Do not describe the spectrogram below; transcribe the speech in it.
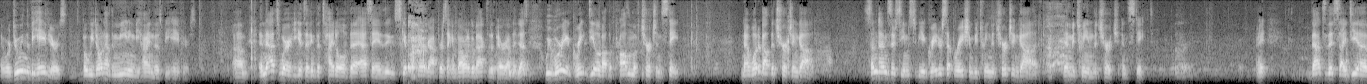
And we're doing the behaviors, but we don't have the meaning behind those behaviors. Um, and that's where he gets, I think, the title of the essay. Skip the paragraph for a second, but I want to go back to the paragraph that he does. We worry a great deal about the problem of church and state. Now, what about the church and God? Sometimes there seems to be a greater separation between the church and God than between the church and state. Right? That's this idea,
